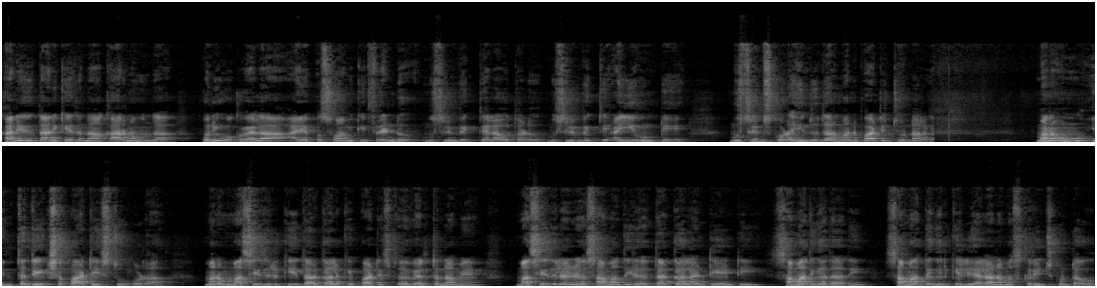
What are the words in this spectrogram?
కానీ దానికి ఏదైనా కారణం ఉందా? పోనీ ఒకవేళ అయ్యప్ప స్వామికి ఫ్రెండ్ ముస్లిం వ్యక్తి ఎలా అవుతాడు? ముస్లిం వ్యక్తి అయ్యి ఉంటే ముస్లిమ్స్ కూడా హిందూ ధర్మాన్ని పాటించి ఉండాలి. మనం ఇంత దీక్ష పాటిస్తూ కూడా మనం మసీదులకి దర్గాలకి పాటిస్తూ వెళ్తున్నామే. మసీదులైన సమాధి దర్గాలంటే ఏంటి? సమాధి కదా అది. సమాధి దగ్గరికి వెళ్ళి ఎలా నమస్కరించుకుంటావు?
